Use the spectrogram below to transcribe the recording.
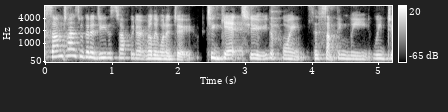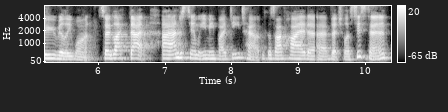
sometimes we've got to do the stuff we don't really want to do to get to the point of something we we do really want. So like that i understand what you mean by detail because i've hired a, a virtual assistant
